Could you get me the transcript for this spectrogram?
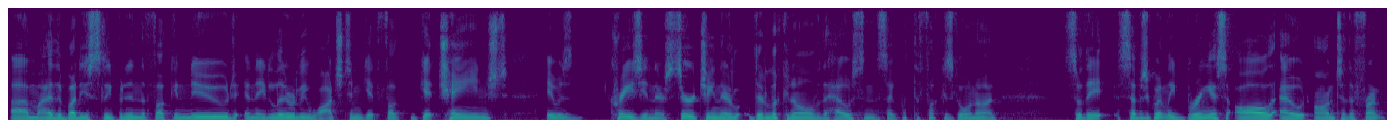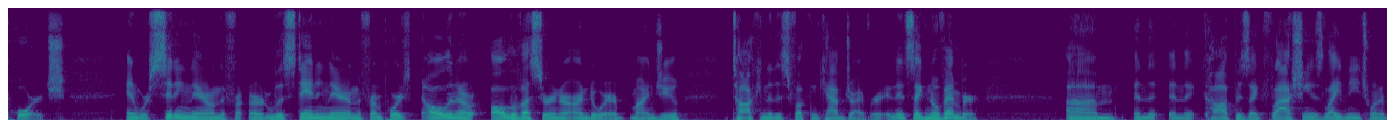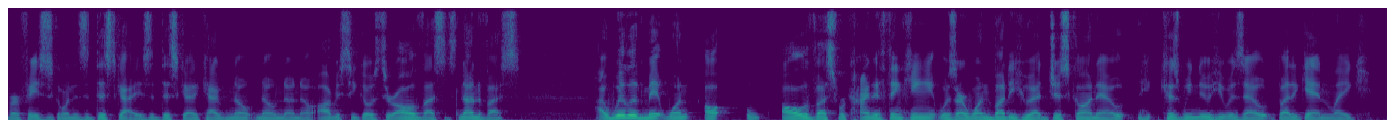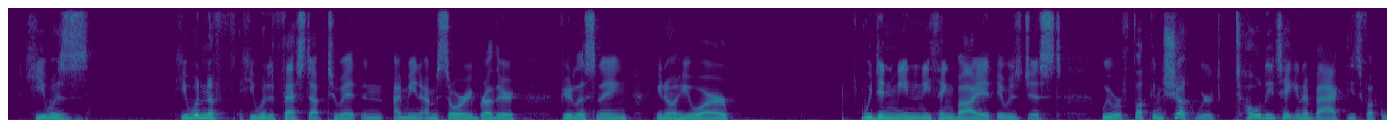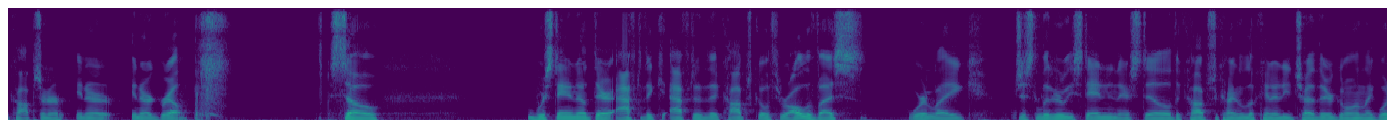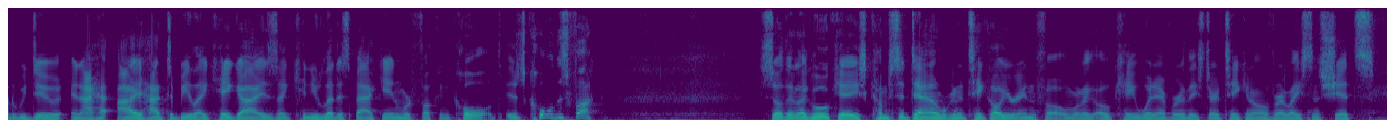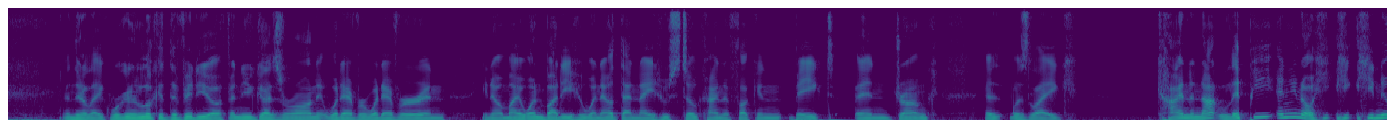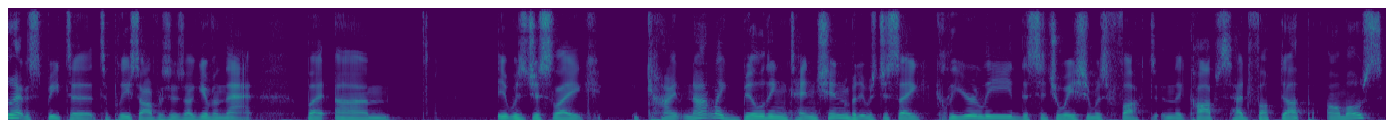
Uh, my other buddy's sleeping in the fucking nude, and they literally watched him get fuck get changed. It was crazy, and they're searching. They're they're looking all over the house, and it's like, what the fuck is going on? So they subsequently bring us all out onto the front porch, and we're sitting there on the front, or standing there on the front porch. All in our, all of us are in our underwear, mind you talking to this fucking cab driver, and it's like November. Um, and the and the cop is like flashing his light in each one of our faces, going, "Is it this guy? Is it this guy?" Cab, no, no, no, no. Obviously, goes through all of us. It's none of us. I will admit, one all all of us were kind of thinking it was our one buddy who had just gone out because we knew he was out. But again, like he was, he wouldn't have he would have fessed up to it. And I mean, I'm sorry, brother, if you're listening. You know who you are we didn't mean anything by it. It was just we were fucking shook. We were totally taken aback. These fucking cops are in our in our in our grill. So we're standing out there after the after the cops go through all of us. We're like just literally standing there still. The cops are kind of looking at each other, going like, "What do we do?" And I ha- I had to be like, "Hey guys, like, can you let us back in? We're fucking cold. It's cold as fuck." So they're like, okay, come sit down. We're to take all your info. And we're like, okay, whatever. They start taking all of our license shits. And they're like, we're to look at the video. If any of you guys are on it, whatever, whatever. And, you know, my one buddy who went out that night, who's still kind of fucking baked and drunk, it was like, kind of not lippy. And, you know, he, he, he knew how to speak to, to police officers. I'll give him that. But, um, it was just like kind not like building tension, but it was just like clearly the situation was fucked and the cops had fucked up almost.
